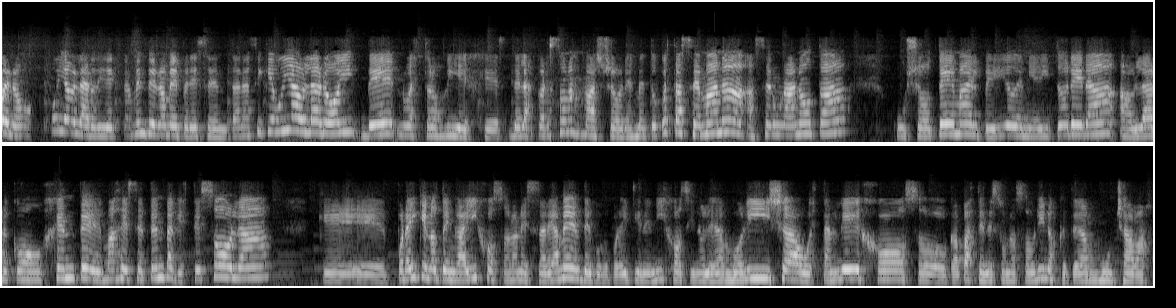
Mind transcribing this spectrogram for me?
Bueno, voy a hablar directamente, no me presentan, así que voy a hablar hoy de nuestros viejes, de las personas mayores. Me tocó esta semana hacer una nota cuyo tema, el pedido de mi editor era hablar con gente de más de 70 que esté sola, que por ahí que no tenga hijos o no necesariamente, porque por ahí tienen hijos y no les dan bolilla o están lejos, o capaz tenés unos sobrinos que te dan mucha más,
